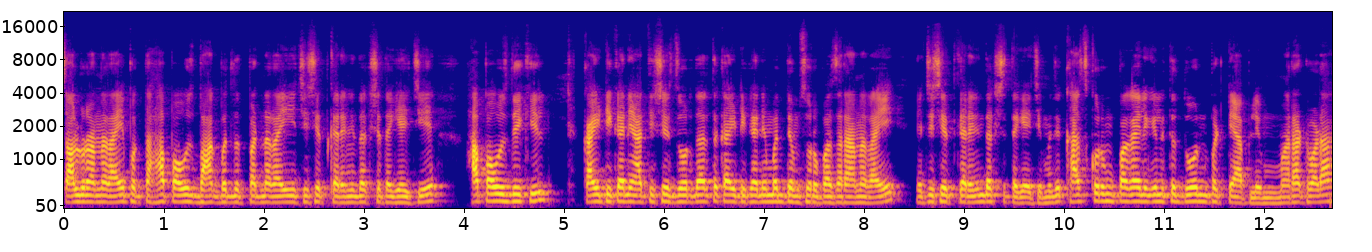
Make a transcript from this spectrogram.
चालू राहणार आहे. फक्त हा पाऊस भाग बदलत पडणार आहे याची शेतकऱ्यांनी दक्षता घ्यायची आहे. हा पाऊस देखील काही ठिकाणी अतिशय जोरदार तर काही ठिकाणी मध्यम स्वरूपाचा राहणार आहे याची शेतकऱ्यांनी दक्षता घ्यायची म्हणजे खास करून बघायला गेले तर दोन पट्टे आपले मराठवाडा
